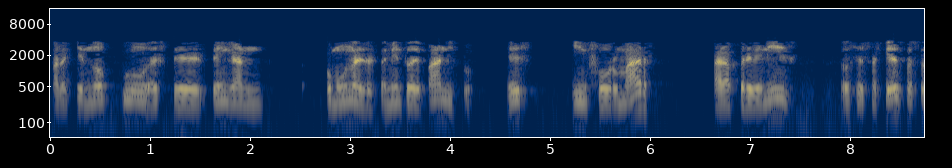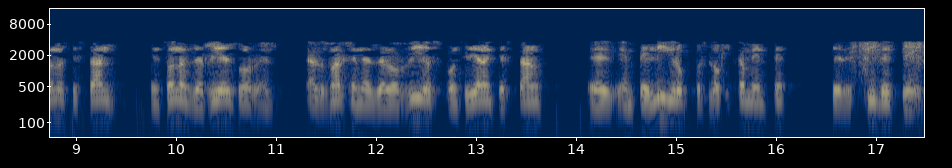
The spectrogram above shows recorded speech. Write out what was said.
para que no este, tengan como un alertamiento de pánico, es informar para prevenir. Entonces, aquellas personas que están en zonas de riesgo, a los márgenes de los ríos, consideran que están eh, en peligro, pues lógicamente se les pide que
